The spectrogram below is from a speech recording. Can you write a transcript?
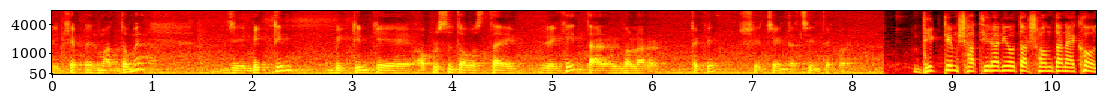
নিক্ষেপের মাধ্যমে যে ভিকটিম ভিকটিমকে অপ্রস্তুত অবস্থায় রেখেই তার গলার থেকে সে চেনটা চিনতে করে। ভিকটিম সাথী রানী ও তার সন্তান এখন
